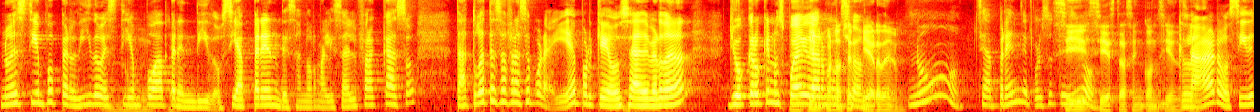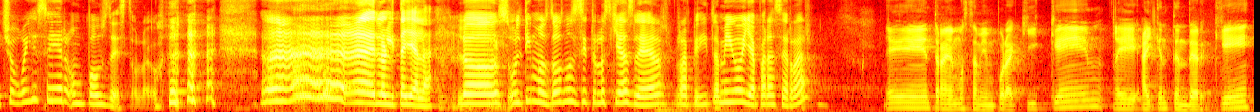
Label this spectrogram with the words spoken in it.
no es tiempo perdido, es tiempo aprendido. Si aprendes a normalizar el fracaso, tatúate esa frase por ahí, ¿eh? Porque, o sea, de verdad yo creo que nos puede ayudar mucho. no se pierde. No, se aprende, por eso te digo. Sí, sí, estás en conciencia. Claro, sí. De hecho, voy a hacer un post de esto luego. Lolita Yala. Los últimos dos, no sé si tú los quieras leer rapidito, amigo, ya para cerrar. Eh, traemos también por aquí que eh, hay que entender que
